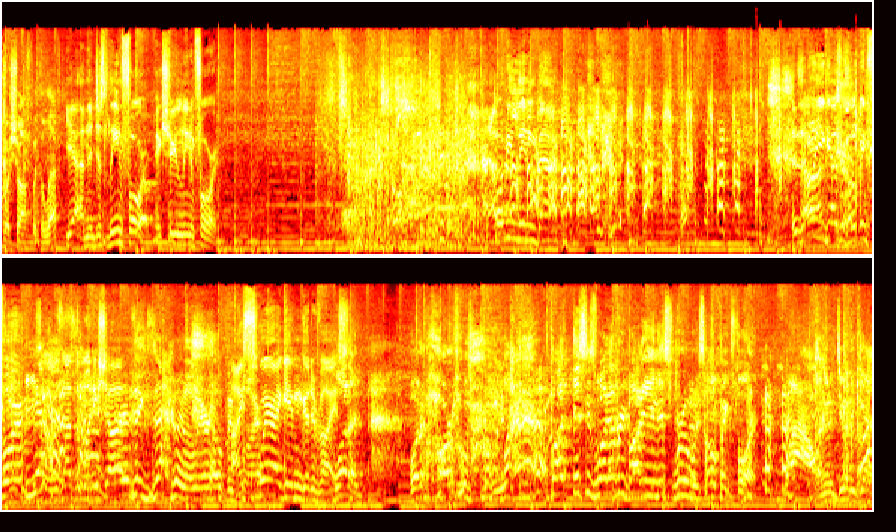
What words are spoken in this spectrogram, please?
push off with the left. Yeah, and then just lean forward. Make sure you're leaning forward. that would be leaning back. Is that what you guys were hoping for? Yeah. So was that the money shot? That's exactly what we were hoping I for. I swear I gave him good advice. What a what a horrible moment. but this is what everybody in this room was hoping for. Wow. I'm gonna do it again. All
